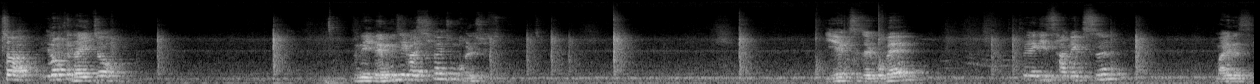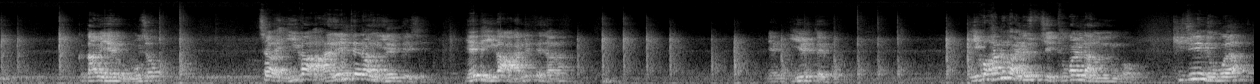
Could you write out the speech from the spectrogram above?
자, 이렇게 돼 있죠? 근데 이 네 문제가 시간이 좀 걸릴 수 있어. 2x 제곱에 빼기 3x 마이너스 2. 그 다음에 얘는 5죠? 자, 2가 아닐 때랑 2일 때지. 얘는 2가 아닐 때잖아. 얘는 2일 때고. 이거 하는 거 알려줬지? 두 가지 나누는 거. 기준이 누구야?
